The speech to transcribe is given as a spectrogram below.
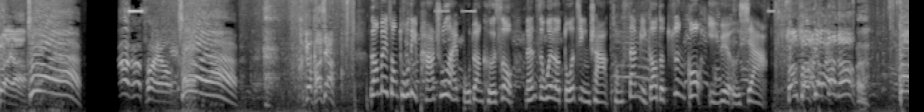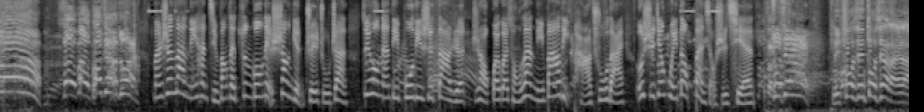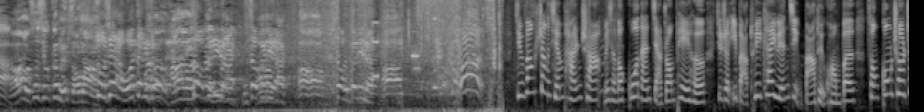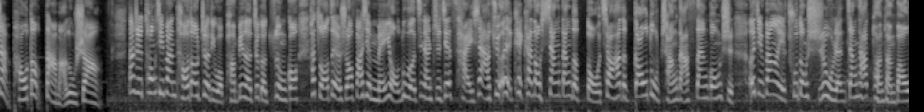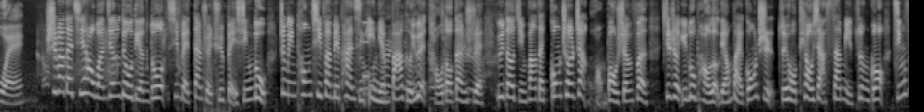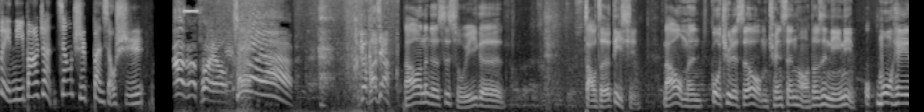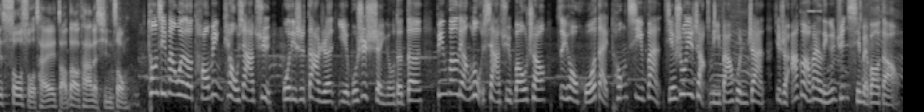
出来了，出来啊！啊，出来哦，出来啊！你给我趴下！狼狈从土里爬出来，不断咳嗽。男子为了躲警察，从三米高的圳沟一跃而下，双手给我抱头，够了！稍微把我抛下出来。满身烂泥，和警方在圳沟内上演追逐战。最后难敌玻璃是大人，只好乖乖从烂泥巴里爬出来。而时间回到半小时前，坐下来，你坐先坐下来啦。好，我这就跟人走嘛。坐下来，我要带你走。你照规定来，好好，照规律来。警方上前盘查，没想到郭男假装配合，接着一把推开远景，拔腿狂奔，从公车站跑到大马路上。当时通缉犯逃到这里，我旁边的这个圳沟，他走到这里的时候，发现没有路了，竟然直接踩下去，而且可以看到相当的陡峭，它的高度长达三公尺，而警方呢也出动十五人将他团团包围。事发在七号晚间六点多，新北淡水区北新路，这名通缉犯被判刑一年八个月，逃到淡水，遇到警方在公车站谎报身份，接着一路跑了两百公尺，最后跳下三米圳沟，警匪泥巴战僵持半小时。啊，出来哦，出来啊！你给我趴下。然后那个是属于一个沼泽地形，然后我们过去的时候，我们全身哦都是泥泞，摸黑搜索才找到他的行踪。通缉犯为了逃命跳下去，玻璃是大人也不是省油的灯，兵分两路下去包抄，最后活逮通缉犯，结束一场泥巴混战。记者阿戈尔麦林玉君新北报道。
